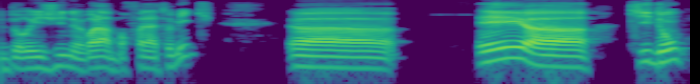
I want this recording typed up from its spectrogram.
d'origine voilà morpho-anatomique. Euh, et euh, qui donc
